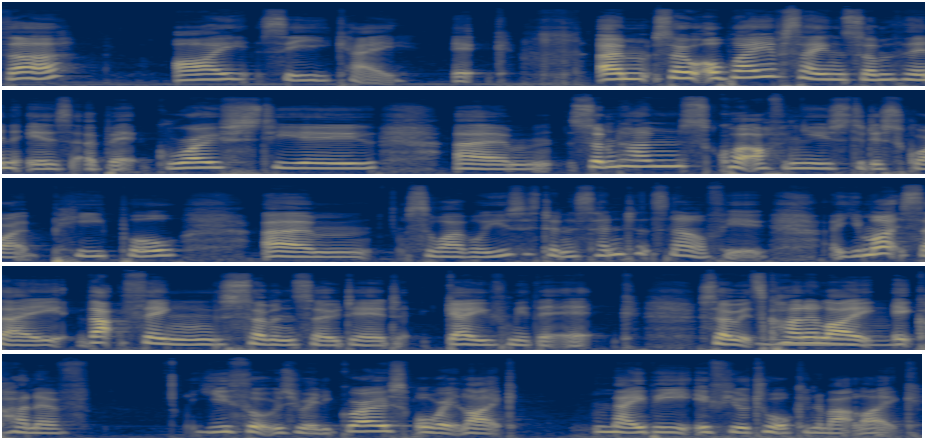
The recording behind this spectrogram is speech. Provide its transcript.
the I C K ick. Um, so a way of saying something is a bit gross to you. Um, sometimes quite often used to describe people. Um, so I will use it in a sentence now for you. Uh, you might say that thing so and so did gave me the ick. So it's kind of like it kind of you thought it was really gross, or it like maybe if you're talking about like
